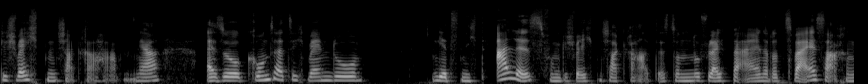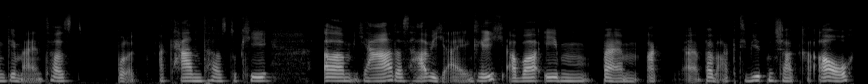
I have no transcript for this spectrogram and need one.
geschwächten Chakra haben, ja. Also grundsätzlich, wenn du jetzt nicht alles vom geschwächten Chakra hattest, sondern nur vielleicht bei ein oder zwei Sachen gemeint hast oder erkannt hast, okay, ähm, ja, das habe ich eigentlich, aber eben beim, äh, beim aktivierten Chakra auch,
